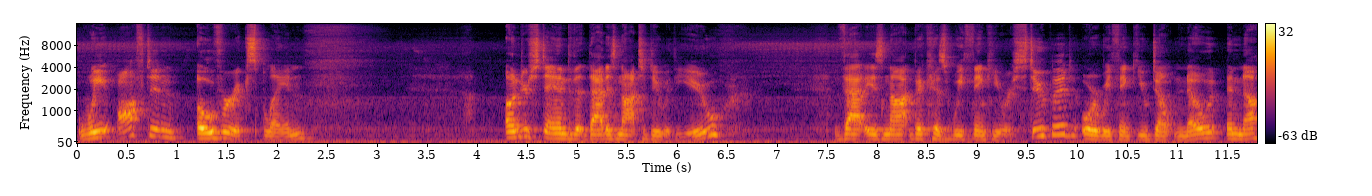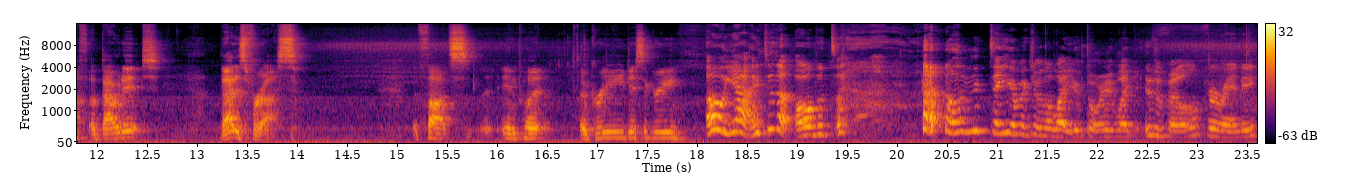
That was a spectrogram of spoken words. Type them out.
we often over explain. Understand that that is not to do with you. That is not because we think you are stupid or we think you don't know enough about it. That is for us. Thoughts, input, agree, disagree? Oh yeah, I do that all the time. Let me take your picture of the light you're throwing, like in the middle. For Randy.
